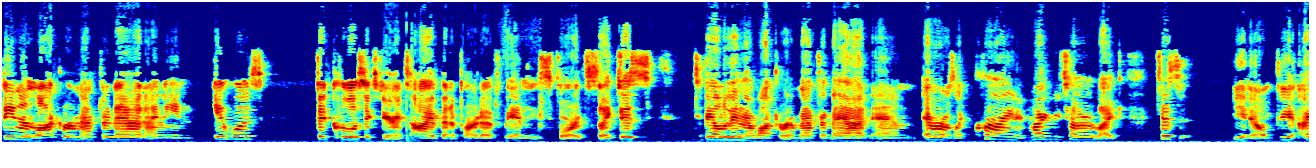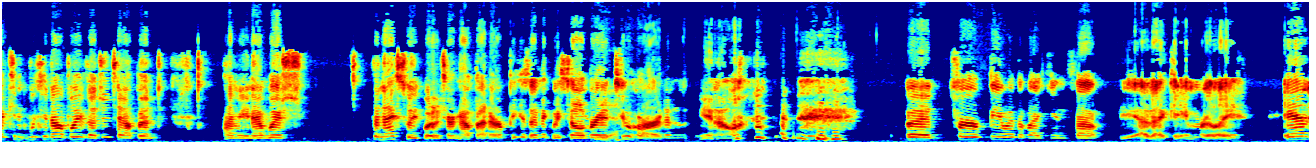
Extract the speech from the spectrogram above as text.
being in the locker room after that, I mean, it was the coolest experience I've been a part of in sports. Like just to be able to be in their locker room after that, and everyone was like crying and hugging each other, like just you know, be, I can we could not believe that just happened. I mean, I wish the next week would have turned out better because I think we celebrated Yeah. too hard, and you know. but for being with the Vikings, that yeah, that game really, and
